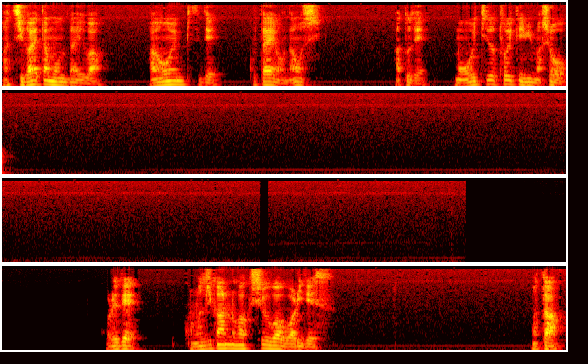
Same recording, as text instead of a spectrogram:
間違えた問題は青鉛筆で答えを直し、後でもう一度解いてみましょう。これで、この時間の学習は終わりです。また、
